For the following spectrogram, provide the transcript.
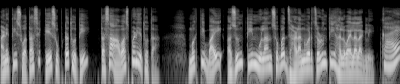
आणि ती स्वतःचे केस उपटत होती तसा आवाज पण येत होता. मग ती बाई अजून तीन मुलांसोबत झाडांवर चढून ती हलवायला लागली. काय?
